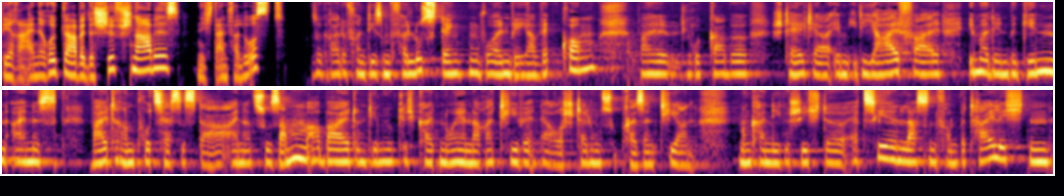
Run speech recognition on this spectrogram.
Wäre eine Rückgabe des Schiffschnabels nicht ein Verlust? Also gerade von diesem Verlustdenken wollen wir ja wegkommen, weil die Rückgabe stellt ja im Idealfall immer den Beginn eines weiteren Prozesses dar, einer Zusammenarbeit und die Möglichkeit, neue Narrative in der Ausstellung zu präsentieren. Man kann die Geschichte erzählen lassen von Beteiligten,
